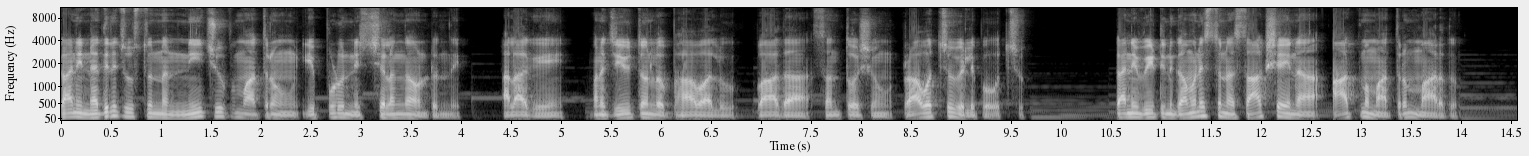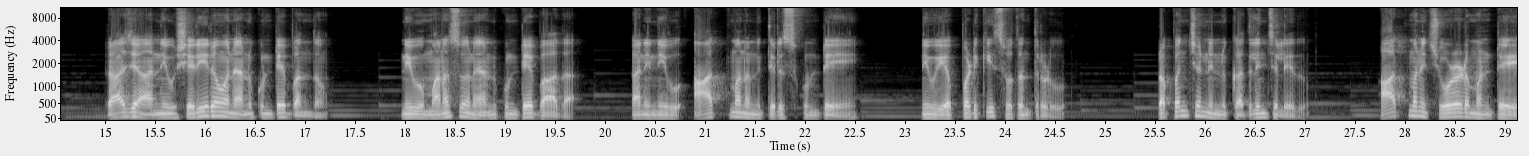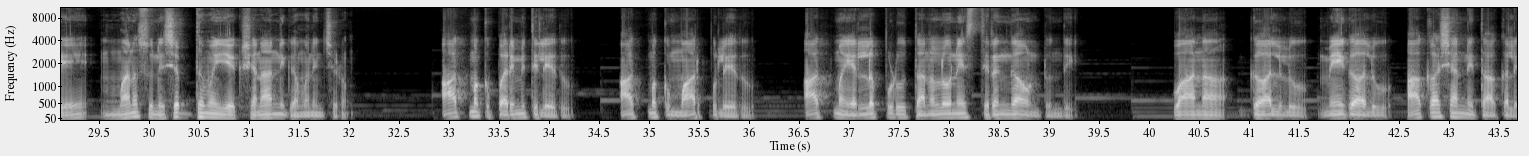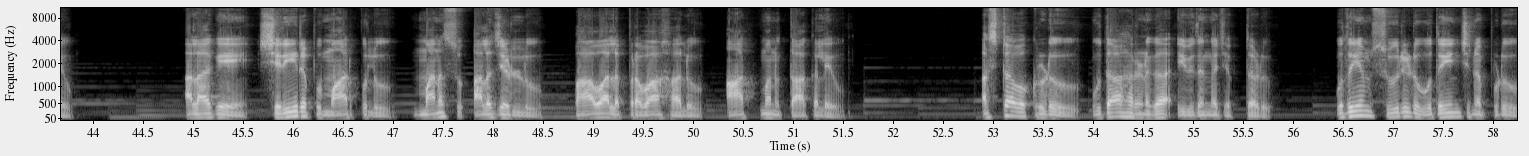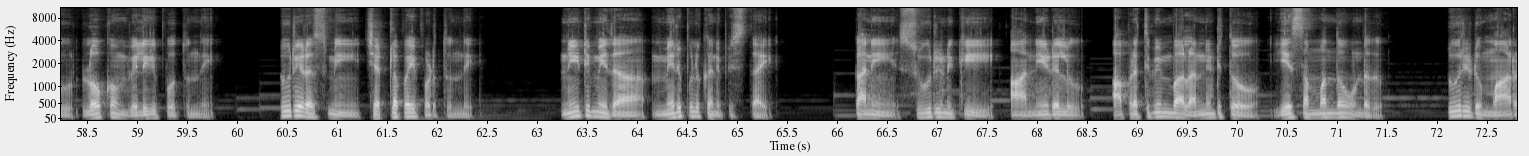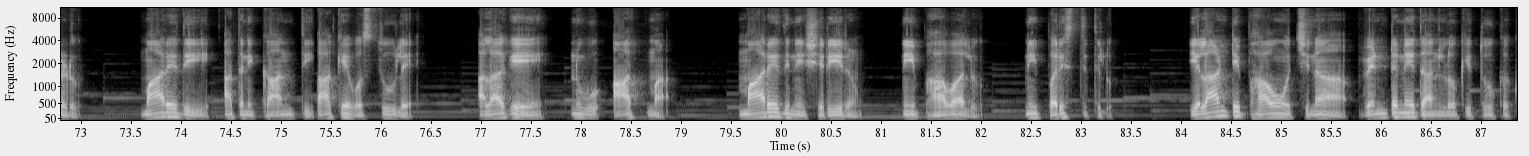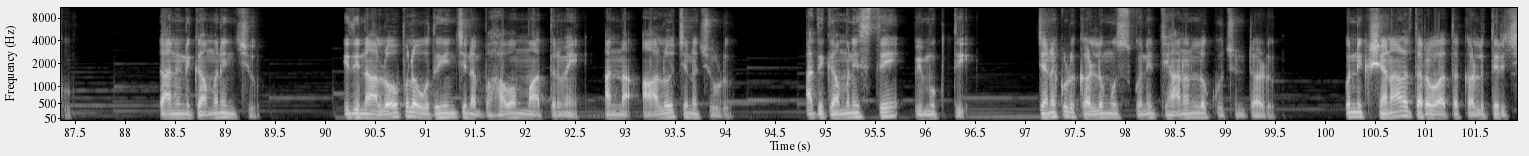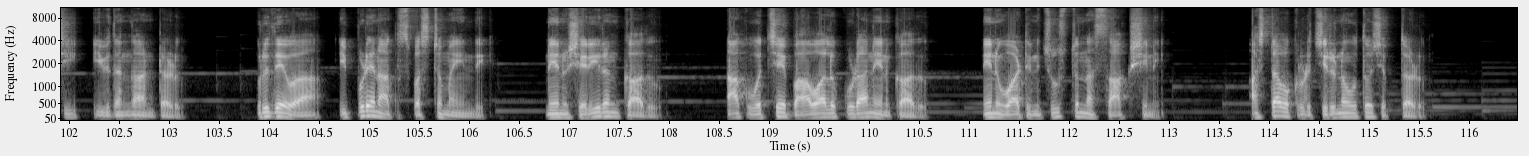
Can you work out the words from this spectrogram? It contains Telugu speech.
కానీ నదిని చూస్తున్న నీ చూపు మాత్రం ఎప్పుడూ నిశ్చలంగా ఉంటుంది. అలాగే మన జీవితంలో భావాలు బాధ సంతోషం రావచ్చు వెళ్ళిపోవచ్చు. కానీ వీటిని గమనిస్తున్న సాక్షి అయిన ఆత్మ మాత్రం మారదు. రాజా నీవు శరీరం అని అనుకుంటే బంధం. నీవు మనసు అని అనుకుంటే బాధ. కానీ నీవు ఆత్మనని తెలుసుకుంటే నీవు ఎప్పటికీ స్వతంత్రుడు. ప్రపంచం నిన్ను కదిలించలేదు. ఆత్మని చూడడం అంటే మనసు నిశ్శబ్దమయ్యే క్షణాన్ని గమనించడం. ఆత్మకు పరిమితి లేదు ఆత్మకు మార్పు లేదు ఆత్మ ఎల్లప్పుడూ తనలోనే స్థిరంగా ఉంటుంది. వాన గాలులు మేఘాలు ఆకాశాన్ని తాకలేవు. అలాగే శరీరపు మార్పులు మనసు అలజడులు భావాల ప్రవాహాలు ఆత్మను తాకలేవు. అష్టావక్రుడు ఉదాహరణగా ఈ విధంగా చెప్తాడు. ఉదయం సూర్యుడు ఉదయించినప్పుడు లోకం వెలిగిపోతుంది. సూర్యరశ్మి చెట్లపై పడుతుంది. నీటి మీద మెరుపులు కనిపిస్తాయి. కానీ సూర్యునికి ఆ నీడలు ఆ ప్రతిబింబాలన్నిటితో ఏ సంబంధం ఉండదు. సూర్యుడు మారడు. మారేది అతని కాంతి తాకే వస్తువులే. అలాగే నువ్వు ఆత్మ. మారేది నీ శరీరం నీ భావాలు. నీ పరిస్థితులు. ఎలాంటి భావం వచ్చినా వెంటనే దానిలోకి దూకకు. దానిని గమనించు. ఇది నా లోపల ఉదయించిన భావం మాత్రమే అన్న ఆలోచన చూడు. అది గమనిస్తే విముక్తి. జనకుడు కళ్ళు మూసుకొని ధ్యానంలో కూర్చుంటాడు. కొన్ని క్షణాల తర్వాత కళ్ళు తెరిచి ఈ విధంగా అంటాడు. గురుదేవ ఇప్పుడే నాకు స్పష్టమైంది. నేను శరీరం కాదు. నాకు వచ్చే భావాలు కూడా నేను కాదు. నేను వాటిని చూస్తున్న సాక్షిని. అష్టావక్రుడు చిరునవ్వుతో చెప్తాడు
